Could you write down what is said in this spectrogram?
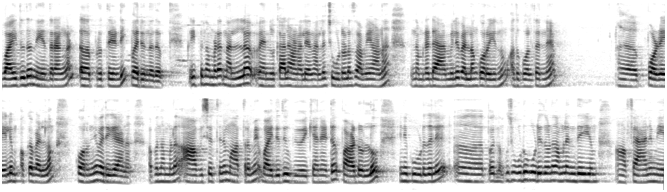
വൈദ്യുത നിയന്ത്രണങ്ങൾ ഏർപ്പെടുത്തേണ്ടി വരുന്നത്. ഇപ്പം നമ്മുടെ നല്ല വേനൽക്കാലമാണല്ലേ? നല്ല ചൂടുള്ള സമയമാണ്. നമ്മുടെ ഡാമിൽ വെള്ളം കുറയുന്നു. അതുപോലെ തന്നെ പുഴയിലും ഒക്കെ വെള്ളം കുറഞ്ഞു വരികയാണ്. അപ്പോൾ നമ്മൾ ആവശ്യത്തിന് മാത്രമേ വൈദ്യുതി ഉപയോഗിക്കാനായിട്ട് പാടുള്ളൂ. ഇനി കൂടുതൽ ഇപ്പോൾ നമുക്ക് ചൂട് കൂടിയതുകൊണ്ട് നമ്മൾ എന്ത് ചെയ്യും? ഫാനും എ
